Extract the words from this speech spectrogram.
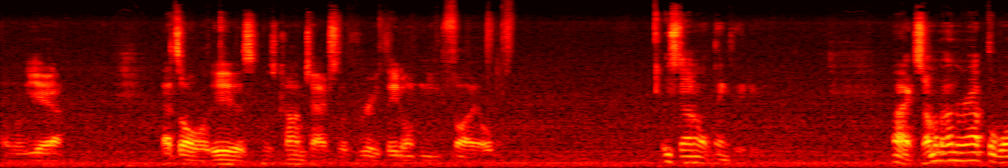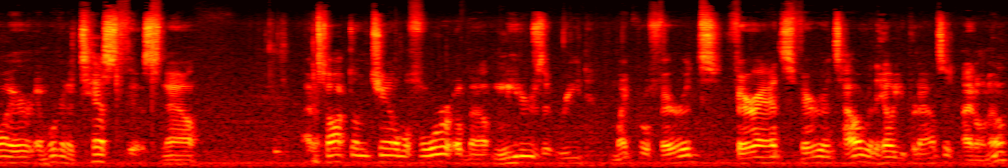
Oh, yeah. That's all it is. Those contacts look great. They don't need filed. At least I don't think they do. Alright, so I'm going to unwrap the wire and we're going to test this. Now, I've talked on the channel before about meters that read microfarads, farads, farads, however the hell you pronounce it. I don't know.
